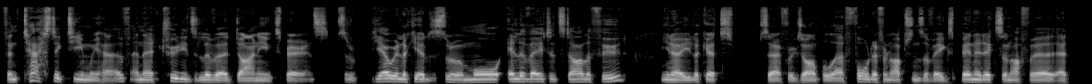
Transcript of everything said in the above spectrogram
fantastic team we have, and they truly deliver a dining experience. Sort of here we're looking at sort of a more elevated style of food. You know, you look at so, for example, uh, four different options of eggs Benedicts on offer at,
